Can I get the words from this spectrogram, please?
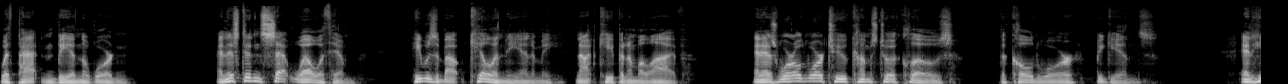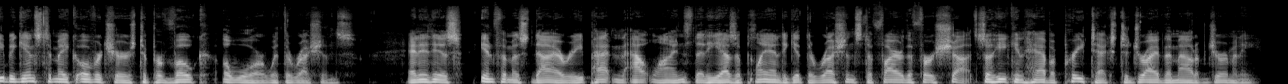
with Patton being the warden. And this didn't set well with him. He was about killing the enemy, not keeping him alive. And as World War II comes to a close, the Cold War begins and he begins to make overtures to provoke a war with the Russians. And in his infamous diary, Patton outlines that he has a plan to get the Russians to fire the first shot so he can have a pretext to drive them out of Germany.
